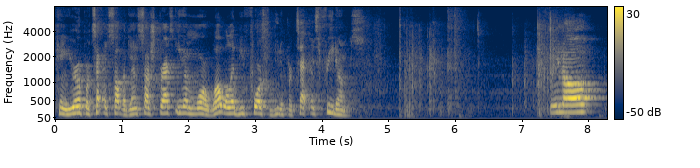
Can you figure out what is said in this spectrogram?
Can Europe protect itself against such threats even more? What will it be forced to do to protect its freedoms? You know,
